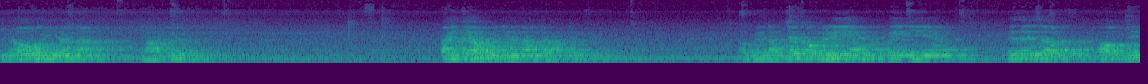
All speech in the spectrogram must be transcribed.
မနောဝိညာဏဓာတုပัญจဝိညာဏဓာတုအဝိနာချက်ကုံရိယံအဝိညာ this is a of the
